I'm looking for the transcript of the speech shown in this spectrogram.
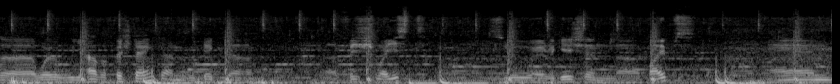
uh, where we have a fish tank and we take the uh, fish waste through irrigation uh, pipes. And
